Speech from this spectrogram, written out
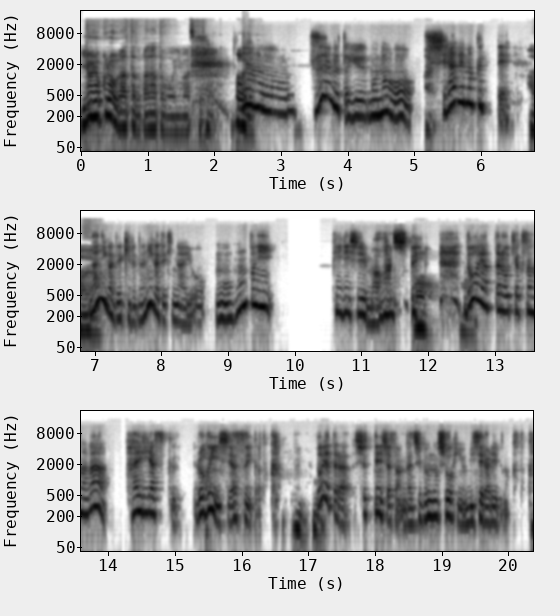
いろいろ苦労があったのかなと思いますけど。いやもう、ズームというものを調べまくって、はい、何ができる、何ができないを、もう本当に PDCA 回して、どうやったらお客様が入りやすく、ログインしやすいかとか、うんどうやったら出店者さんが自分の商品を見せられるのかとか、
